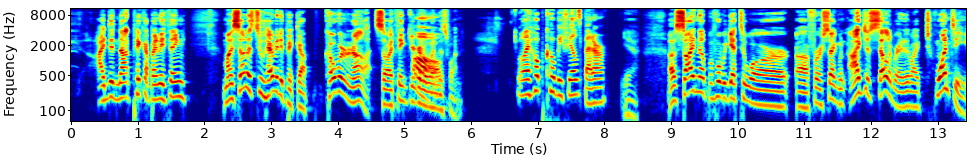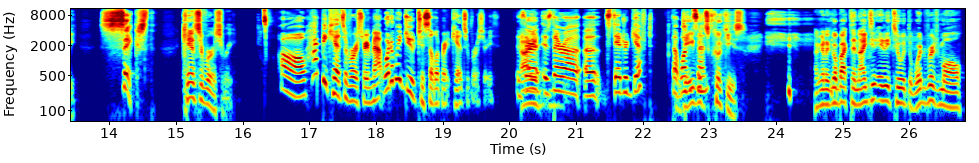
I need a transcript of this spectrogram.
I did not pick up anything. My son is too heavy to pick up, COVID or not. So I think you're going to win this one. Well, I hope Kobe feels better. Yeah. Uh, side note before we get to our uh, first segment, I just celebrated my 26th cancerversary. Oh, happy cancerversary, Matt. What do we do to celebrate cancerversaries? Is there I- is there a, a standard gift that one David's sent? Cookies. I'm going to go back to 1982 at the Woodbridge Mall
